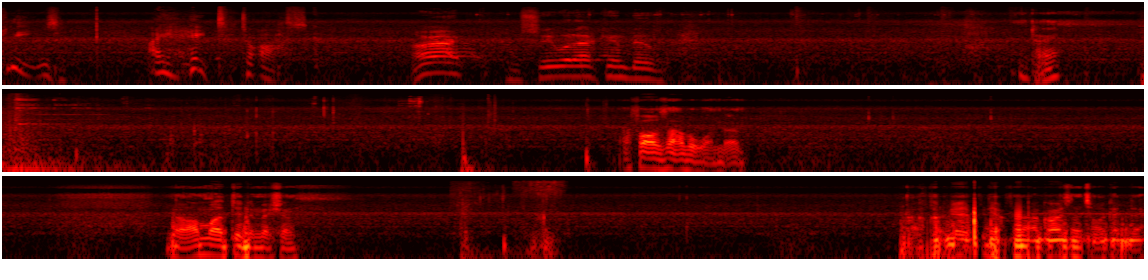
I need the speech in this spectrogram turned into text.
Please, I hate to ask. All right, I'll see what I can do. Okay. How far is that other one then? No, I'm gonna do the mission. I can't get a video for now guys until I get there.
